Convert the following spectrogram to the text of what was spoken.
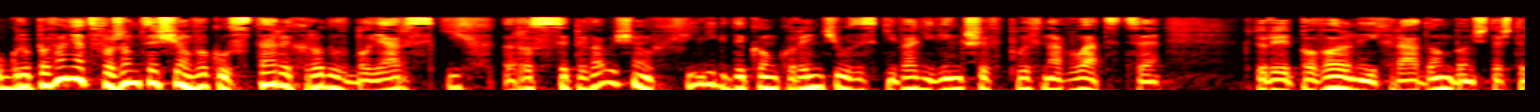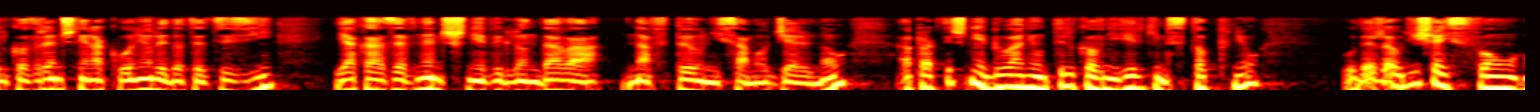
Ugrupowania tworzące się wokół starych rodów bojarskich rozsypywały się w chwili, gdy konkurenci uzyskiwali większy wpływ na władcę, który powolny ich radą, bądź też tylko zręcznie nakłoniony do decyzji, jaka zewnętrznie wyglądała na w pełni samodzielną, a praktycznie była nią tylko w niewielkim stopniu, uderzał dzisiaj swą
